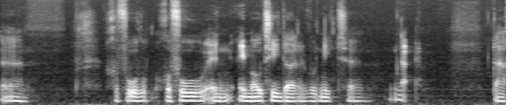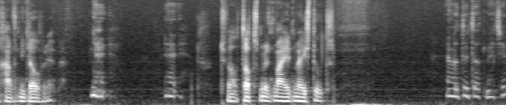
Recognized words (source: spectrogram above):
uh, gevoel, gevoel en emotie, daar wordt niet, nee, daar gaan we het niet over hebben. Nee. nee. Terwijl dat met mij het meest doet. En wat doet dat met je?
